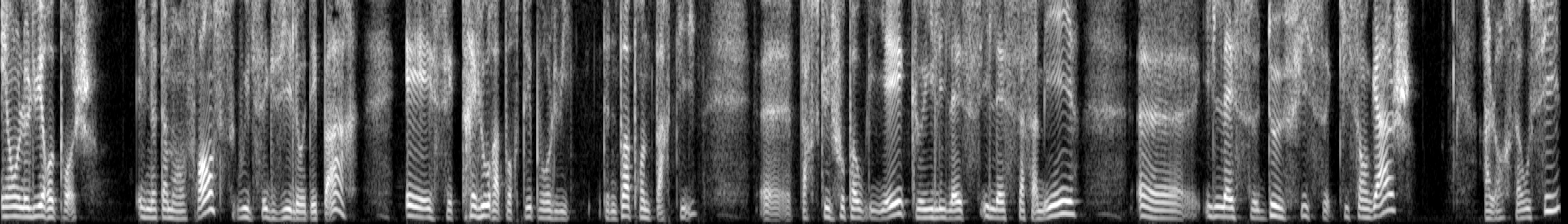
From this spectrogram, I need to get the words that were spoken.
et on le lui reproche. Et notamment en France, où il s'exile au départ, et c'est très lourd à porter pour lui de ne pas prendre parti. Euh, parce qu'il ne faut pas oublier qu'il laisse, il laisse sa famille, il laisse deux fils qui s'engagent. Alors ça aussi,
